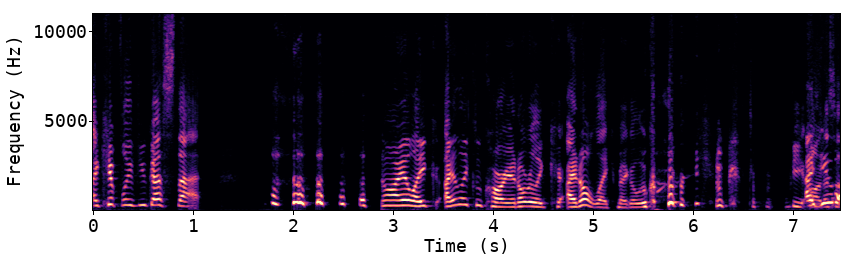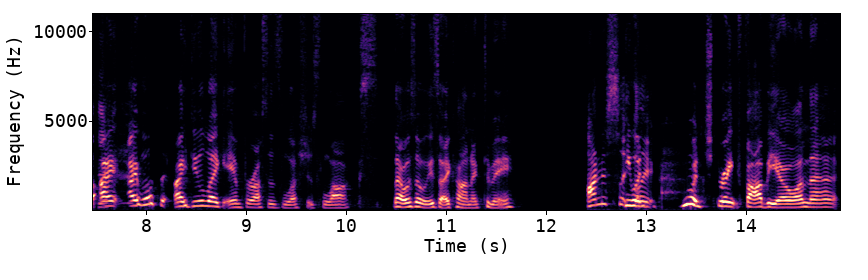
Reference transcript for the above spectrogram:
I can't believe you guessed that. no, I like I like Lucario. I don't really care. I don't like Mega Lucario. to be I do. I I will. th- I do like Ampharos's luscious locks. That was always iconic to me. honestly He went. like he went straight Fabio on that.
